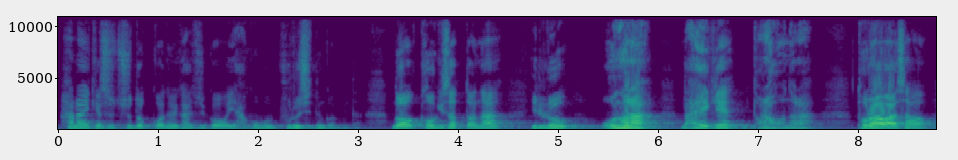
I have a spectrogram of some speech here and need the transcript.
하나님께서 주도권을 가지고 야곱을 부르시는 겁니다. 너 거기서 떠나 일로 오너라. 나에게 돌아오너라. 돌아와서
